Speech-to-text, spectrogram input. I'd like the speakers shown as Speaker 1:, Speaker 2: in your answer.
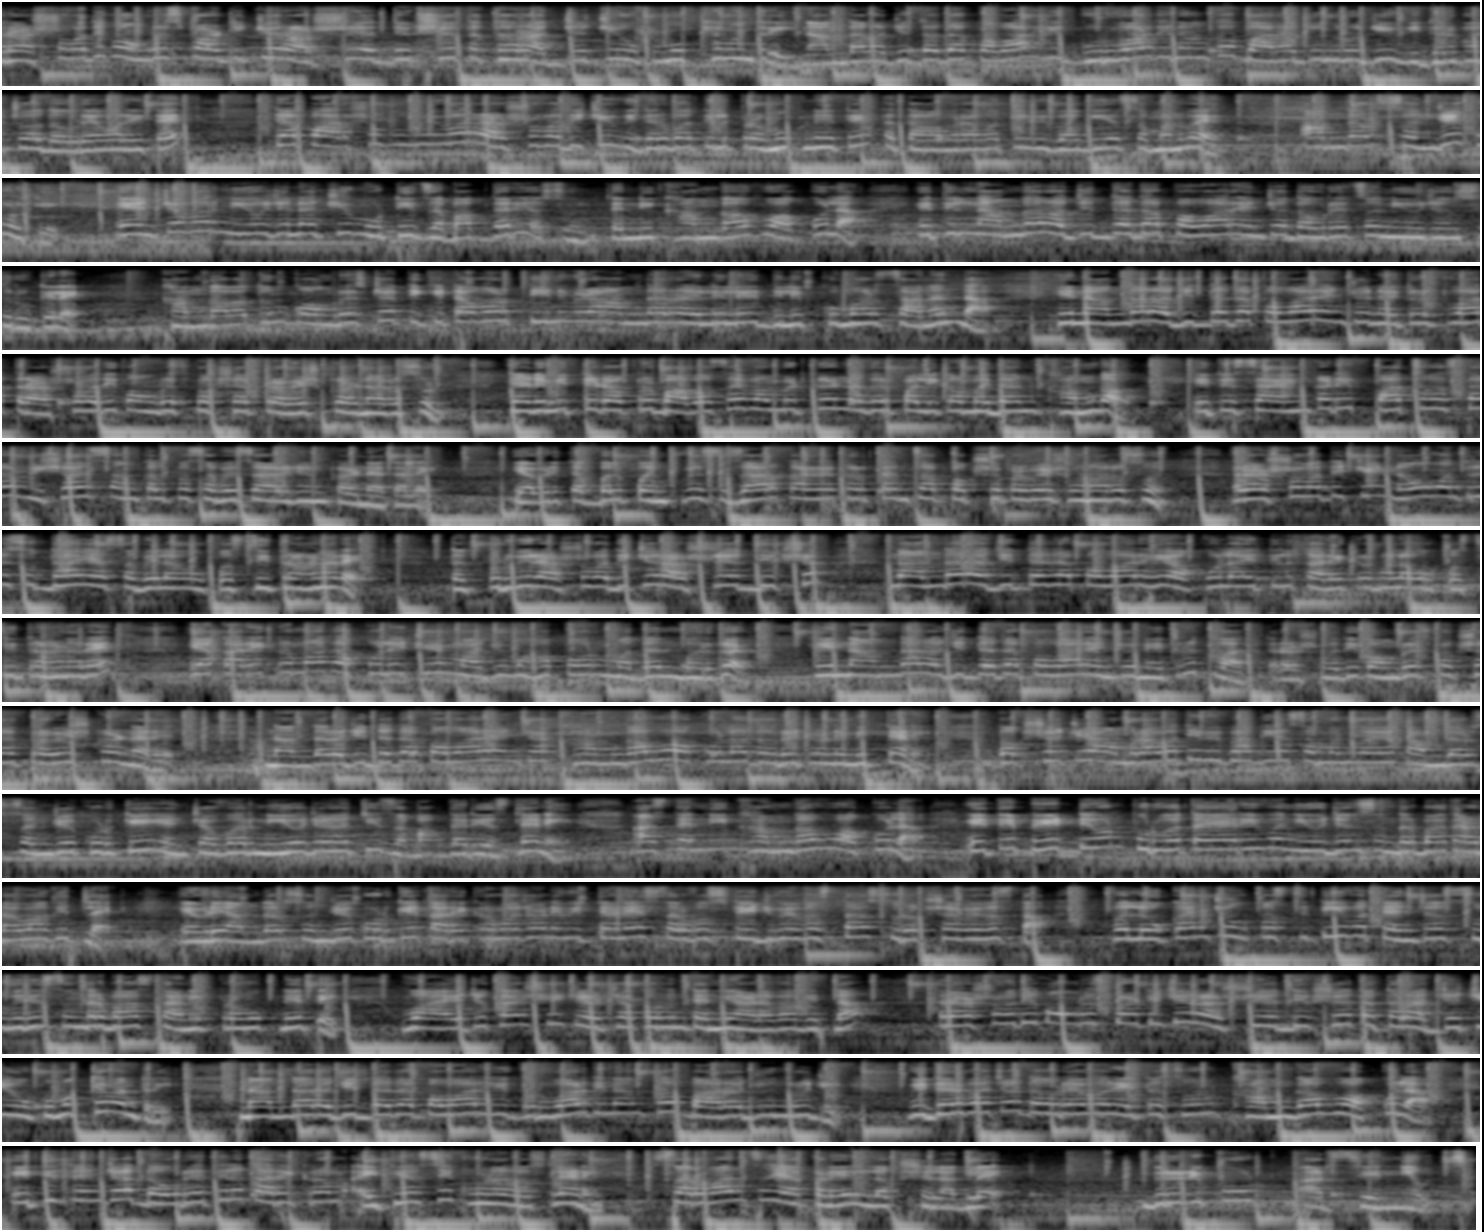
Speaker 1: राष्ट्रवादी काँग्रेस पार्टीचे राष्ट्रीय अध्यक्ष तथा राज्याचे उपमुख्यमंत्री नामदार अजितदादा पवार हे गुरुवार दिनांक बारा जून रोजी विदर्भाच्या दौऱ्यावर येत आहेत. त्या पार्श्वभूमीवर राष्ट्रवादीचे विदर्भातील प्रमुख नेते तथा अमरावती विभागीय समन्वयक आमदार संजय कोळके यांच्यावर नियोजनाची मोठी जबाबदारी असून त्यांनी खामगाव व अकोला येथील नामदार अजितदादा पवार यांच्या दौऱ्याचं नियोजन सुरू केलंय. खामगावातून काँग्रेसच्या तिकिटावर तीन वेळा आमदार राहिलेले दिलीप कुमार सानंदा हे नामदार अजितदादा पवार यांच्या नेतृत्वात राष्ट्रवादी काँग्रेस पक्षात प्रवेश करणार असून त्यानिमित्त डॉक्टर बाबासाहेब आंबेडकर नगरपालिका मैदान खामगाव येथे सायंकाळी पाच वाजता विशाल संकल्प सभेचं आयोजन करण्यात आलंय. यावेळी तब्बल पंचवीस हजार कार्यकर्त्यांचा पक्षप्रवेश होणार असून राष्ट्रवादीचे नऊ मंत्री सुद्धा या सभेला उपस्थित राहणार आहेत. तत्पूर्वी राष्ट्रवादीचे राष्ट्रीय अध्यक्ष नामदार अजितदादा पवार हे अकोला येथील कार्यक्रमाला उपस्थित राहणार आहेत. या कार्यक्रमात अकोल्याचे माजी महापौर मदन भरगड हे नामदार अजितदादा पवार यांच्या नेतृत्वात राष्ट्रवादी काँग्रेस पक्षात प्रवेश करणार आहेत. नामदार अजितदादा पवार यांच्या खामगाव व अकोला दौऱ्याच्या निमित्ताने पक्षाचे अमरावती विभागीय समन्वयक आमदार संजय खुडके यांच्यावर नियोजनाची जबाबदारी असल्याने आज त्यांनी खामगाव व अकोला येथे भेट देऊन पूर्वतयारी व नियोजन संदर्भात आढावा घेतलाय. यावेळी आमदार संजय खोडके कार्यक्रमाच्या निमित्ताने सर्व स्टेज व्यवस्था सुरक्षा व्यवस्था व लोकांच्या उपस्थिती व त्यांच्या सुविधेसंदर्भात स्थानिक प्रमुख नेते व आयोजकांशी चर्चा करून त्यांनी आढावा घेतला. राष्ट्रवादी काँग्रेस पार्टीचे राष्ट्रीय अध्यक्ष तथा राज्याचे उपमुख्यमंत्री नामदार अजितदादा पवार हे गुरुवार दिनांक बारा जून रोजी विदर्भाच्या दौऱ्यावर येत असून खामगाव व अकोला येथील त्यांच्या दौऱ्यातील कार्यक्रम ऐतिहासिक होणार असल्याने सर्वांचं याकडे लक्ष लागलंय. Bureau report RCN news.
